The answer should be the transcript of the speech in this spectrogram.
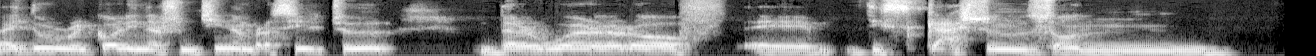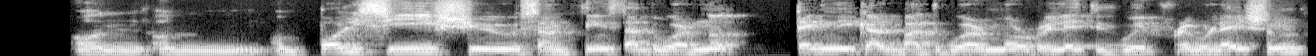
I do recall in Argentina and Brazil too, there were a lot of uh, discussions on, on, on, on policy issues and things that were not technical but were more related with regulation.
